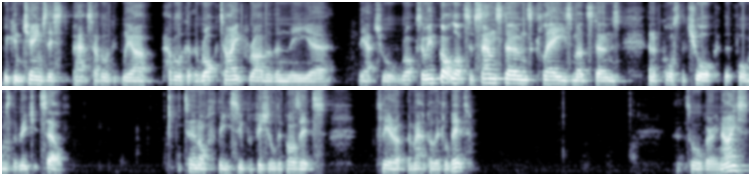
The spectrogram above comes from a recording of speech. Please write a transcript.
We can change this, perhaps have a look at, we are, have a look at the rock type rather than the, uh, the actual rock. So we've got lots of sandstones, clays, mudstones, and of course the chalk that forms the ridge itself. Turn off the superficial deposits, clear up the map a little bit. That's all very nice.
